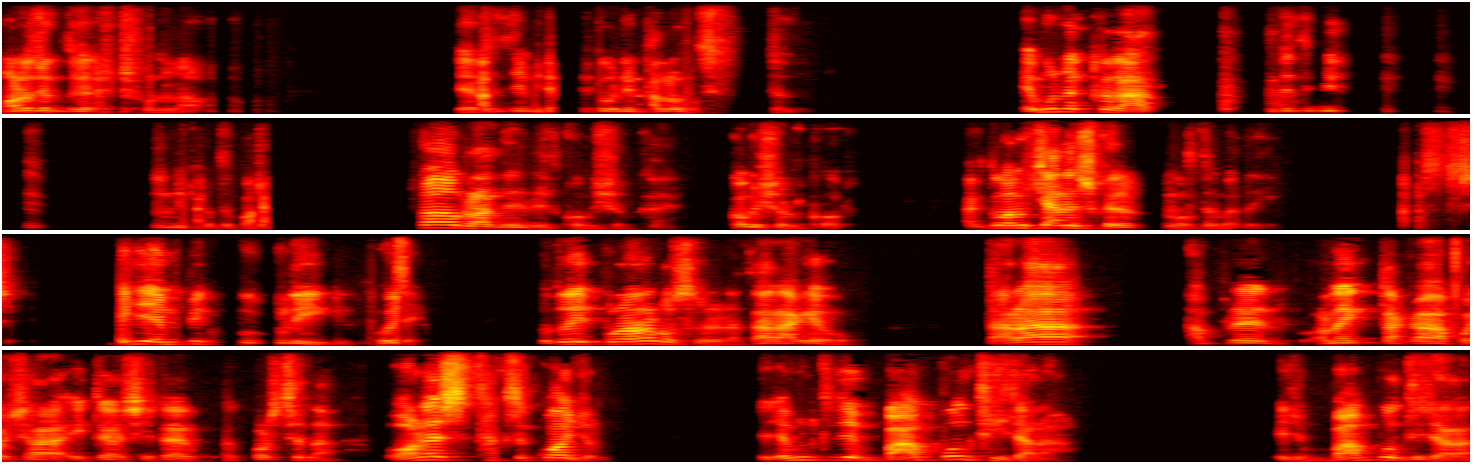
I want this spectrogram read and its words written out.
মনোযোগ দিয়ে শুনলাম। উনি ভালো হচ্ছেন। এমন একটা রাজনীতিবিদ সব রাজনীতিবিদ কমিশন খায়, কমিশন কর। একদম আমি চ্যালেঞ্জ করে বলতে পারি। এই যে এমপি গুলি হয়েছে, শুধু এই পনেরো বছরে না, তার আগেও, তারা আপনার অনেক টাকা, পয়সা, এটা, সেটা করছে না। অনেস্ট থাকছে কয়জন? এমনকি যে বামপন্থী যারা, এই যে বামপন্থী যারা,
